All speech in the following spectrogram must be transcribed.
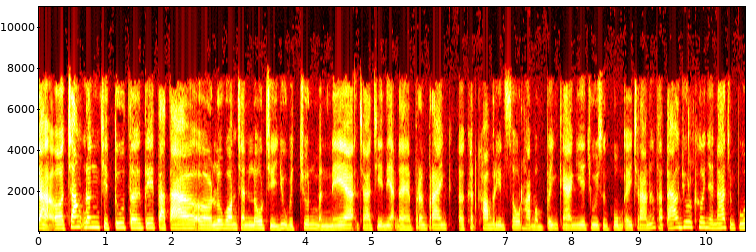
ចាចង់ដឹងជាទូទៅទេតើតើលោកវ៉ាន់ចន្ទរជាយុវជនម្នាក់ចាជាអ្នកដែលប្រឹងប្រែងខិតខំរៀនសូត្រហើយបំពេញការងារជួយសង្គមអីច្រើនហ្នឹងតើតើយល់ឃើញយ៉ាងណាចំពោះ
